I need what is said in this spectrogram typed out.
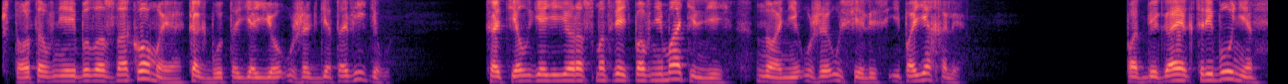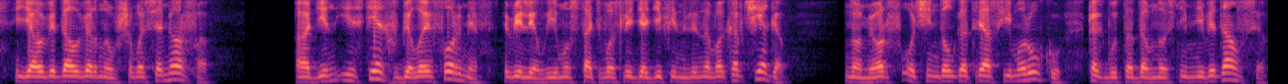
Что-то в ней было знакомое, как будто я ее уже где-то видел. Хотел я ее рассмотреть повнимательней, но они уже уселись и поехали. Подбегая к трибуне, я увидал вернувшегося Мёрфа. Один из тех в белой форме велел ему стать возле дяди Финлиного ковчега, но Мёрф очень долго тряс ему руку, как будто давно с ним не видался,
